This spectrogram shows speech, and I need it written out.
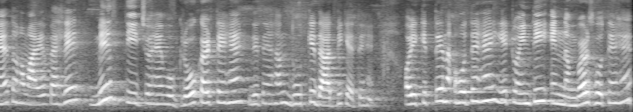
हैं तो हमारे पहले मिल्क टीथ जो हैं वो ग्रो करते हैं जिसे हम दूध के दांत भी कहते हैं और ये कितने होते हैं ये ट्वेंटी इन नंबर्स होते हैं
